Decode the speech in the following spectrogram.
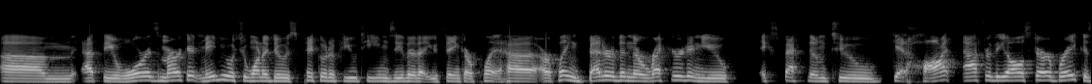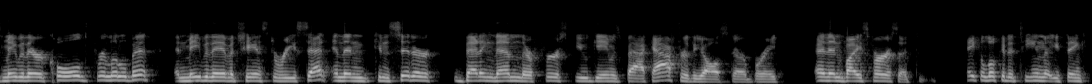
um, at the awards market. Maybe what you want to do is pick out a few teams either that you think are play are playing better than their record, and you expect them to get hot after the All Star break, because maybe they're cold for a little bit, and maybe they have a chance to reset, and then consider betting them their first few games back after the All Star break and then vice versa. Take a look at a team that you think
